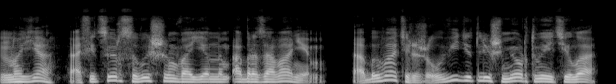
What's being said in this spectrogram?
Но я — офицер с высшим военным образованием. Обыватель же увидит лишь мертвые тела,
